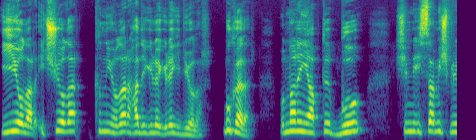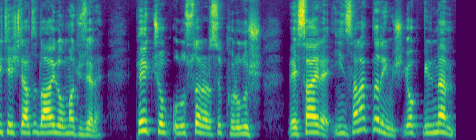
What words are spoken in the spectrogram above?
yiyorlar, içiyorlar, kınıyorlar, hadi güle güle gidiyorlar. Bu kadar. Bunların yaptığı bu. Şimdi İslam İşbirliği Teşkilatı dahil olmak üzere pek çok uluslararası kuruluş vesaire insan haklarıymış. Yok bilmem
